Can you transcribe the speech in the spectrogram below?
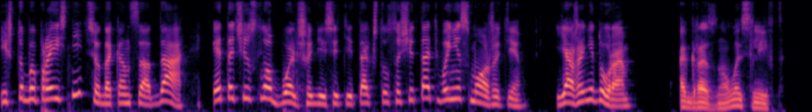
И чтобы прояснить все до конца, да, это число больше десяти, так что сосчитать вы не сможете. Я же не дура. Огрызнулась лифт.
